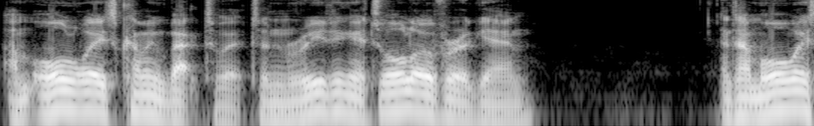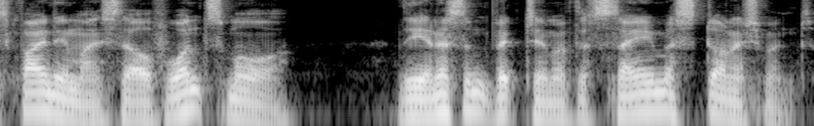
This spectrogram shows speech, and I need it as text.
I'm always coming back to it and reading it all over again, and I'm always finding myself once more the innocent victim of the same astonishment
